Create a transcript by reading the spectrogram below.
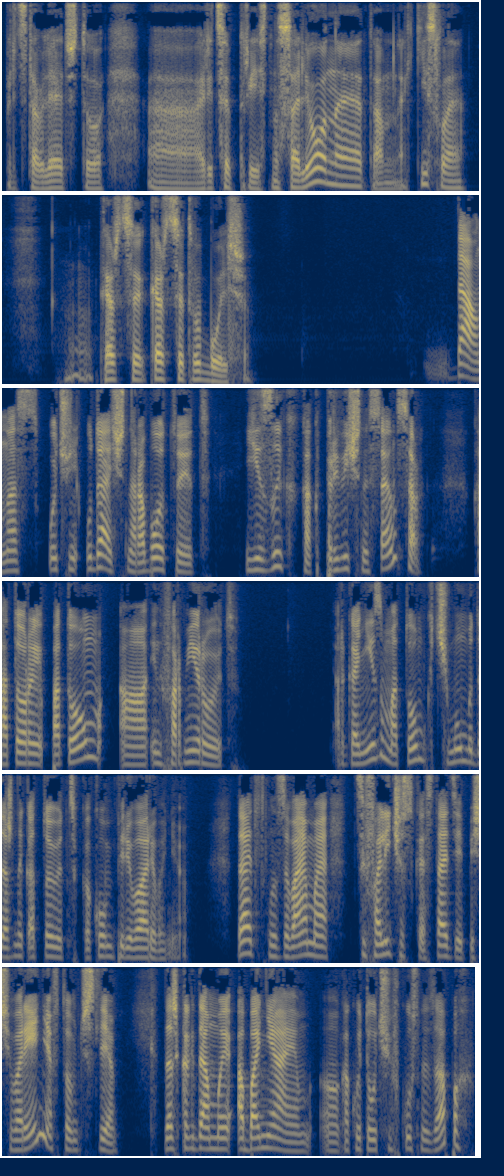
представляет, что рецепторы есть на соленое, там, на кислое. Кажется, кажется, этого больше. Да, у нас очень удачно работает язык как первичный сенсор, который потом а, информирует организм о том, к чему мы должны готовиться, к какому перевариванию. Да, это так называемая цефалическая стадия пищеварения в том числе. Даже когда мы обоняем а, какой-то очень вкусный запах,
